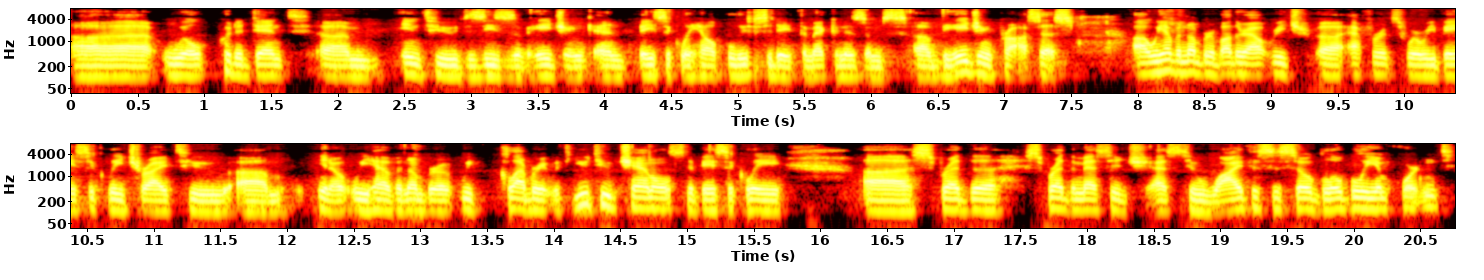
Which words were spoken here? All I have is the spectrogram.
uh, will put a dent um, into diseases of aging and basically help elucidate the mechanisms of the aging process. Uh, we have a number of other outreach uh, efforts where we basically try to um, you know we have a number of we collaborate with youtube channels to basically uh, spread the spread the message as to why this is so globally important.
